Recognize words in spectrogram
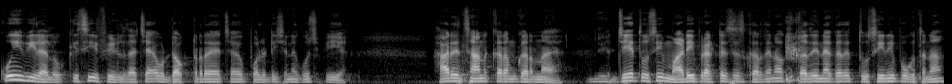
ਕੋਈ ਵੀ ਲੈ ਲਓ ਕਿਸੇ ਫੀਲਡ ਦਾ ਚਾਹੇ ਉਹ ਡਾਕਟਰ ਹੈ ਚਾਹੇ ਉਹ ਪੋਲੀਟੀਸ਼ੀਅਨ ਹੈ ਕੁਝ ਵੀ ਹੈ ਹਰ ਇਨਸਾਨ ਕਰਮ ਕਰਨਾ ਹੈ। ਜੇ। ਤੁਸੀਂ ਮਾੜੀ ਪ੍ਰੈਕਟਿਸਿਸ ਕਰਦੇ ਨਾ ਕਦੇ ਨਾ ਕਦੇ ਤੁਸੀਂ ਨਹੀਂ ਭੁਗਤਣਾ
